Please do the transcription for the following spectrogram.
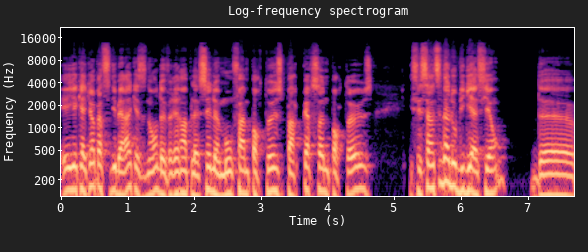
Et il y a quelqu'un au Parti libéral qui a dit non, on devrait remplacer le mot femme porteuse par personne porteuse. Il s'est senti dans l'obligation de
